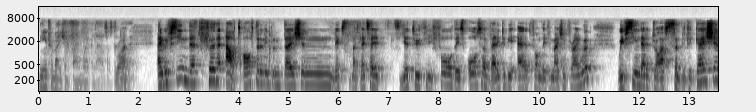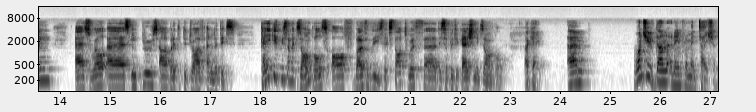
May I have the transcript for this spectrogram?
The information framework allows us to Right. do that. And we've seen that further out after an implementation, let's, let's say it's year two, three, four, there's also value to be added from the information framework. We've seen that it drives simplification as well as improves our ability to drive analytics. Can you give me some examples of both of these? Let's start with uh, the simplification example. Okay. Um, once you've done an implementation,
